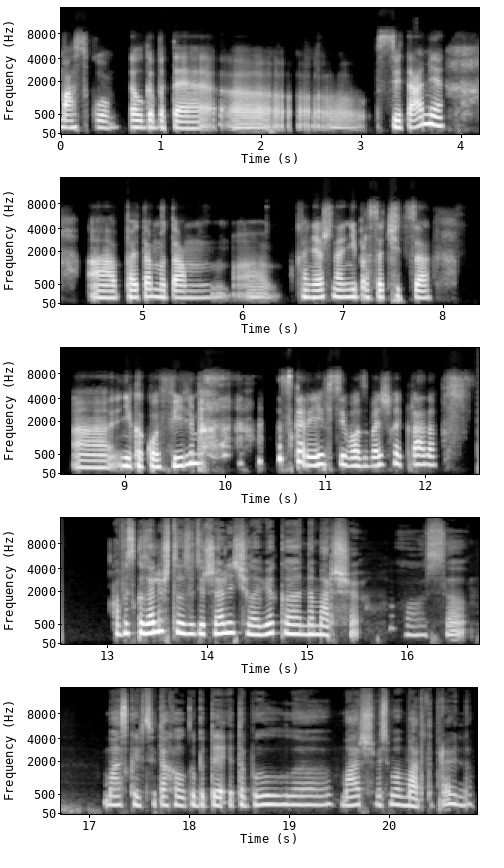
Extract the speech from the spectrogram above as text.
маску ЛГБТ э, э, с цветами, э, поэтому там, э, конечно, не просочится э, никакой фильм, скорее всего, с больших экранов. А вы сказали, что задержали человека на марше э, с маской в цветах ЛГБТ. Это был э, марш 8 марта, правильно?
